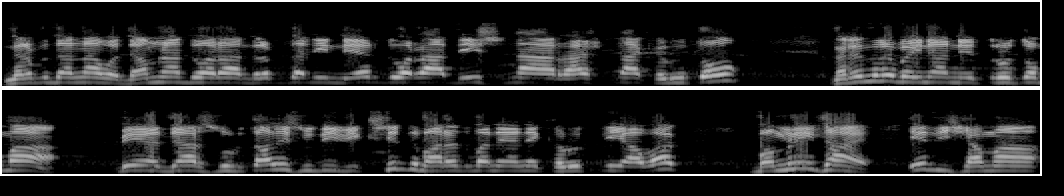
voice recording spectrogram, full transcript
નર્મદાના વધામણા દ્વારા, નર્મદાની નેર દ્વારા દેશના, રાષ્ટ્રના ખેડૂતો, નરેન્દ્રભાઈના નેતૃત્વમાં બે હજાર સુડતાલીસ સુધી વિકસિત ભારત બને અને ખેડૂતની આવક બમણી થાય એ દિશામાં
